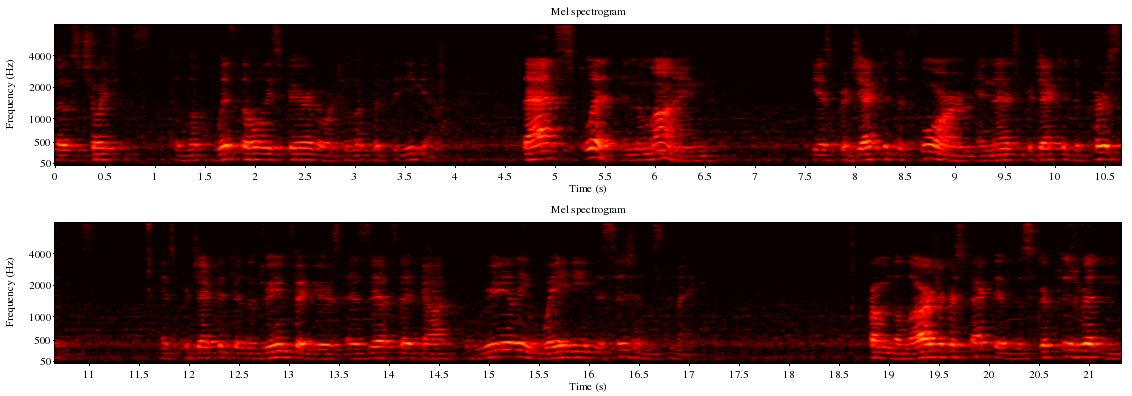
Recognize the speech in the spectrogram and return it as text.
those choices, to look with the Holy Spirit or to look with the ego. That split in the mind is projected to form and then it's projected to persons. It's projected to the dream figures as if they've got really weighty decisions to make. From the larger perspective, the script is written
